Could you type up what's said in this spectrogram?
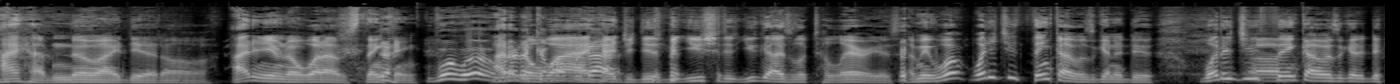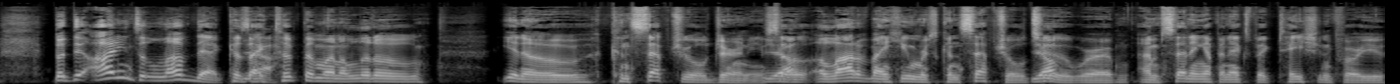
I have no idea at all. I didn't even know what I was thinking. Whoa, whoa, I don't know why I that? had you do it, but you should. You guys looked hilarious. I mean, what what did you think I was gonna do? What did you think I was gonna do? But the audience loved that because Uh. Yeah. I took them on a little. You know, conceptual journey. So a lot of my humor is conceptual too, Yep. where I'm setting up an expectation for you,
